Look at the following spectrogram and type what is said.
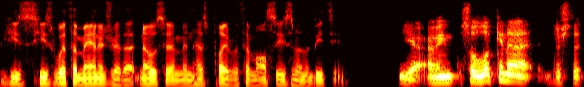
he's he's with a manager that knows him and has played with him all season on the B team. Yeah, I mean, so looking at just to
